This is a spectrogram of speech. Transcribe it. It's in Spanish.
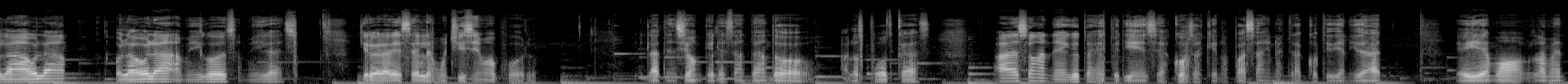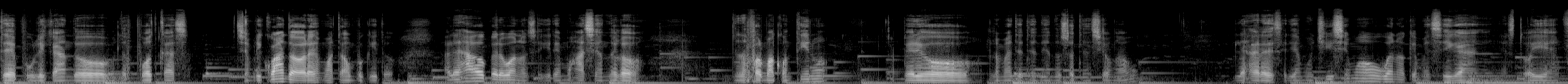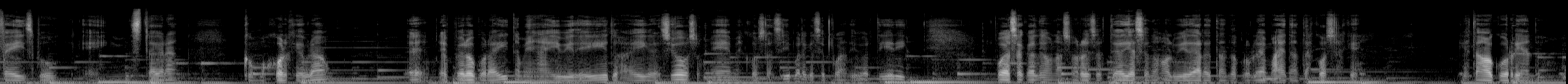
Hola, hola, hola, hola amigos, amigas. Quiero agradecerles muchísimo por la atención que le están dando a los podcasts. Ah, son anécdotas, experiencias, cosas que nos pasan en nuestra cotidianidad. E iremos realmente publicando los podcasts siempre y cuando ahora hemos estado un poquito alejados, pero bueno, seguiremos haciéndolo de una forma continua, pero realmente teniendo su atención aún. Les agradecería muchísimo, bueno, que me sigan, estoy en Facebook, en Instagram como Jorge Brown. Eh, espero por ahí también hay videitos ahí graciosos, memes, cosas así para que se puedan divertir y pueda sacarles una sonrisa a ustedes y hacernos olvidar de tantos problemas y tantas cosas que están ocurriendo.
